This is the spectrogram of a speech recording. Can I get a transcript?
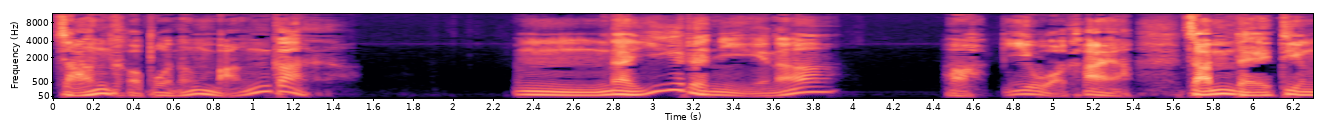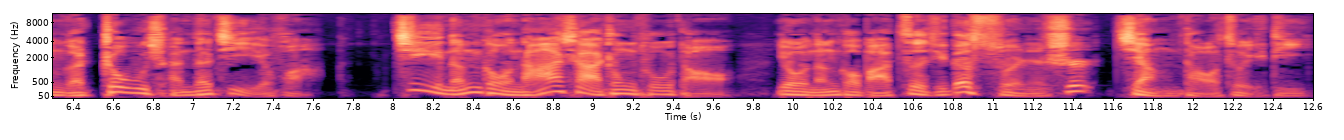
咱可不能蛮干啊。嗯，那依着你呢？啊，依我看呀，咱们得定个周全的计划，既能够拿下中途岛，又能够把自己的损失降到最低。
